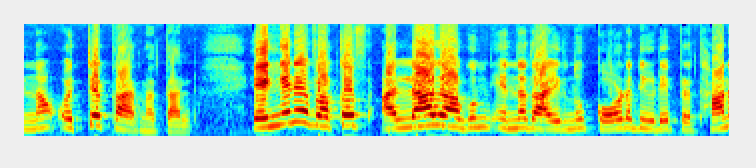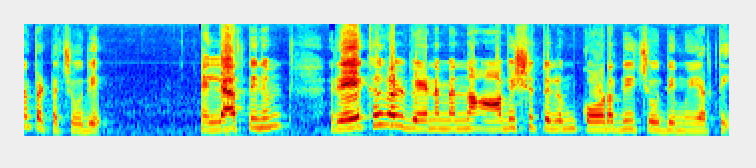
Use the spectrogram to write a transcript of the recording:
എന്ന ഒറ്റ കാരണത്താൽ. എങ്ങനെ വഖഫ് അല്ലാതാകും എന്നതായിരുന്നു കോടതിയുടെ പ്രധാനപ്പെട്ട ചോദ്യം. എല്ലാത്തിനും രേഖകൾ വേണമെന്ന ആവശ്യത്തിലും കോടതി ചോദ്യമുയർത്തി.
